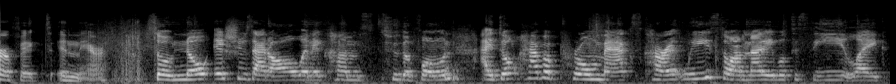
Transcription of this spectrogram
perfect in there so no issues at all when it comes to the phone i don't have a pro max currently so i'm not able to see like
